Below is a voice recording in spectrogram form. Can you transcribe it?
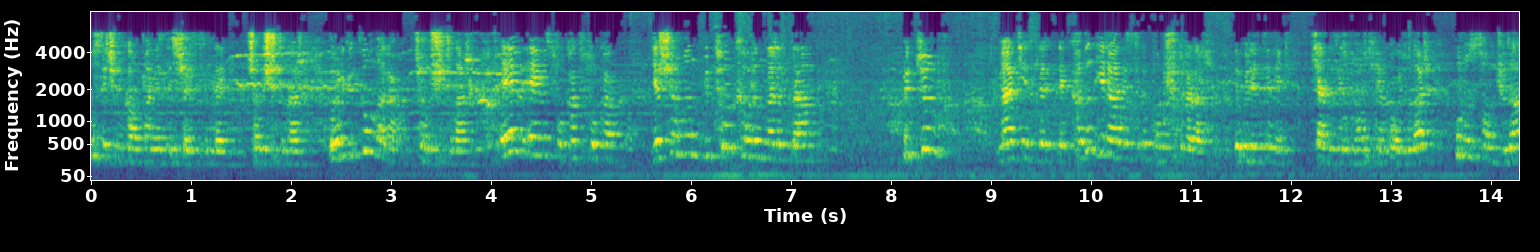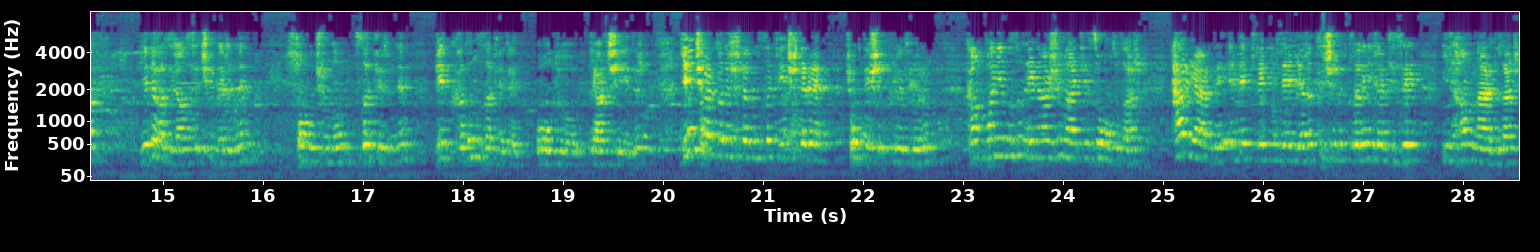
bu seçim kampanyası içerisinde çalıştılar. Örgütlü olarak çalıştılar. Ev ev, sokak sokak, yaşamın bütün kıvrımlarında bütün merkezlerinde kadın iradesini konuşturarak ve üreterek kendilerini ortaya koydular. Bunun sonucu da 7 Haziran seçimlerinin sonucunun, zaferinin bir kadın zaferi olduğu gerçeğidir. Genç arkadaşlarımıza, gençlere çok teşekkür ediyorum. Kampanyamızın enerji merkezi oldular. Her yerde emekleriyle, yaratıcılıklarıyla bize ilham verdiler.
